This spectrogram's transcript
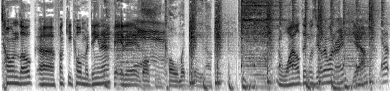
Tone Loc, uh, Funky Cold Medina, It is. Funky Cold Medina. and Wild Thing was the other one, right? Yeah. Yep.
